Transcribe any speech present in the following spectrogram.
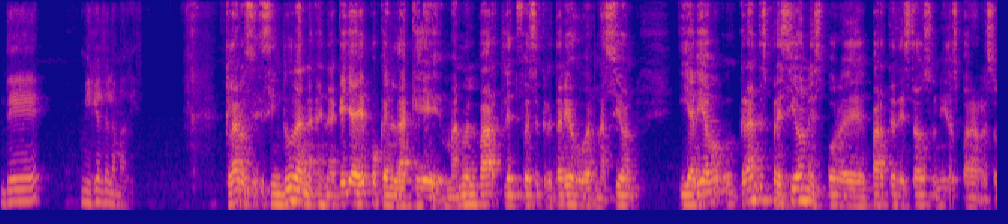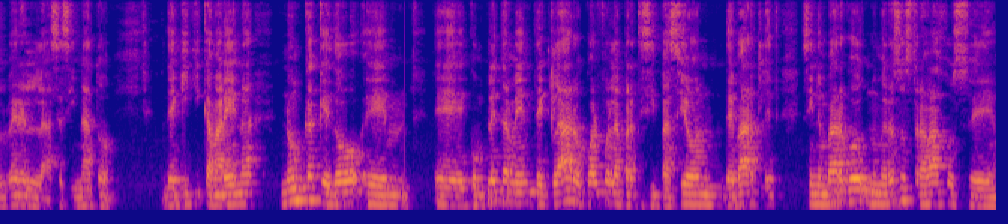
de Miguel de la Madrid. Claro, sin duda, en, aquella época en la que Manuel Bartlett fue secretario de gobernación y había grandes presiones por eh, parte de Estados Unidos para resolver el asesinato de Kiki Camarena, nunca quedó em, eh, completamente claro cuál fue la participación de Bartlett. Sin embargo, numerosos trabajos eh,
